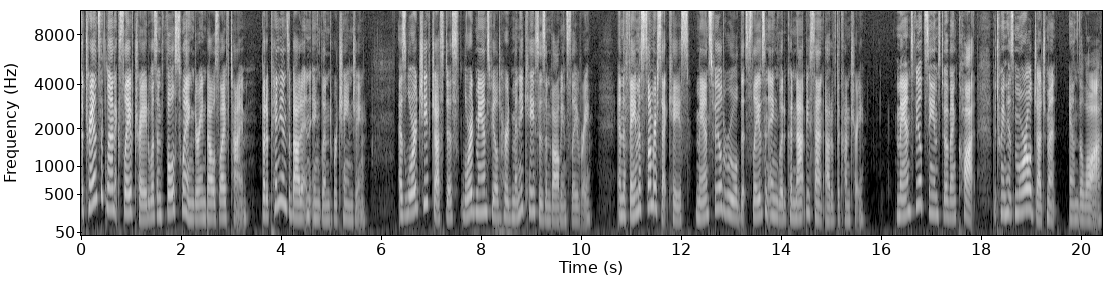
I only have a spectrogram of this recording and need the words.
The transatlantic slave trade was in full swing during Belle's lifetime, but opinions about it in England were changing. As Lord Chief Justice, Lord Mansfield heard many cases involving slavery. In the famous Somerset case, Mansfield ruled that slaves in England could not be sent out of the country. Mansfield seems to have been caught between his moral judgment and the law.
